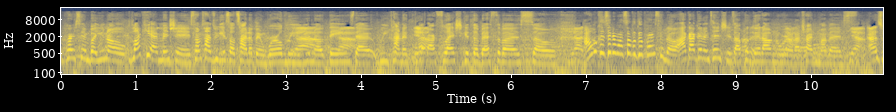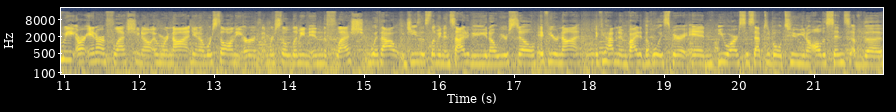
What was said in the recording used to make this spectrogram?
good person, but you know, like he had mentioned, sometimes we get so tied up in worldly, Yeah, you know, things yeah. that we kind of Yeah. let our flesh get the best of us. So Yeah, I would consider myself a good person, though. I got good intentions. I put good out in the world. I try to do my best. Yeah, as we are in our flesh, you know, and we're not, you know, we're still on the earth and we're still living in the flesh without Jesus living inside of you, you know, you're still, if you're not, if you haven't invited the Holy Spirit in, you are susceptible to, you know, all the sins of the,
